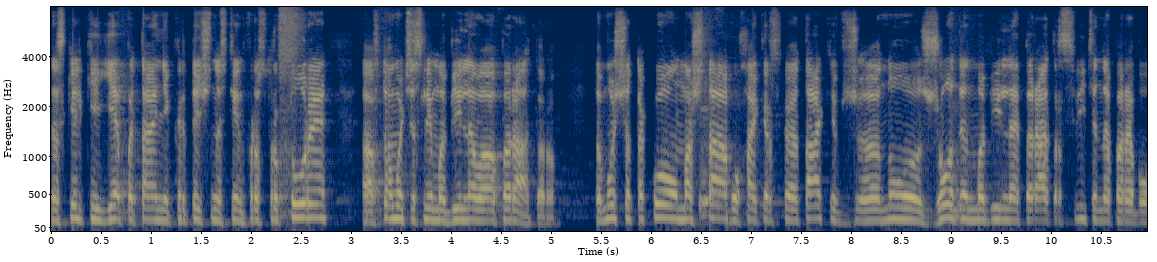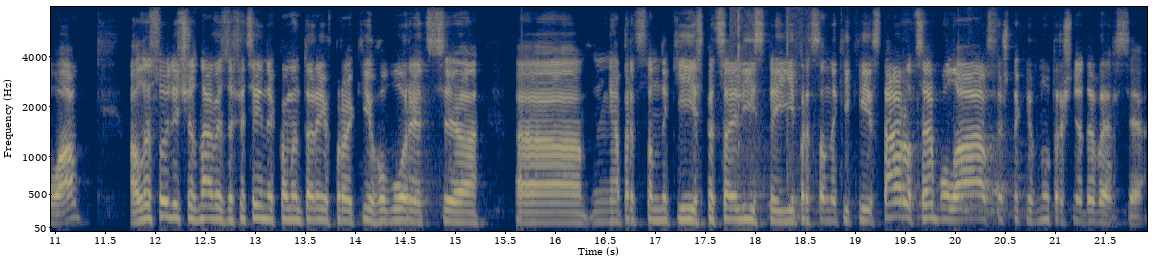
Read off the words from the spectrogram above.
наскільки є питання критичності інфраструктури, в тому числі мобільного оператору. Тому що такого масштабу хакерської атаки ну жоден мобільний оператор в світі не перебував. Але судячи навіть з офіційних коментарів, про які говорять представники, спеціалісти і представники Київстару, це була все ж таки внутрішня диверсія.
